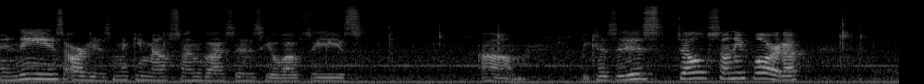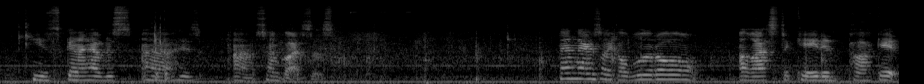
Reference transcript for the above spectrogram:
and these are his Mickey Mouse sunglasses. He loves these. Um, because it is still sunny Florida, he's gonna have his, uh, his uh, sunglasses. Then there's like a little elasticated pocket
